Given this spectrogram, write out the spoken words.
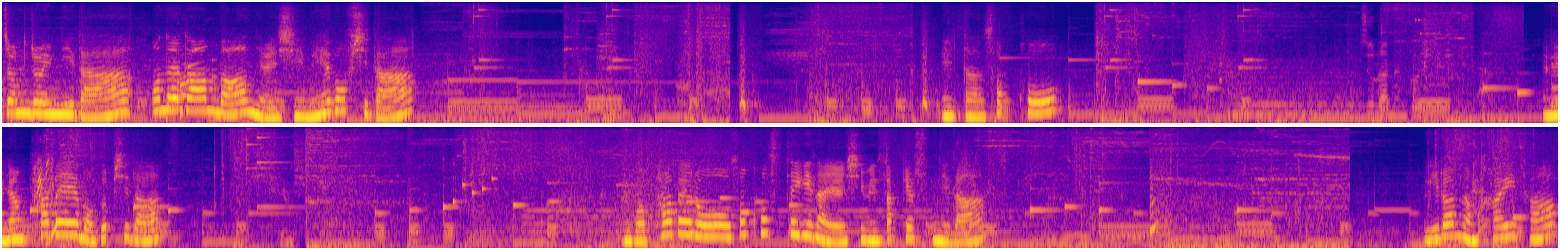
정조입니다. 오늘도 한번 열심히 해봅시다. 일단 석호. 그냥 파베 먹읍시다. 이거 파베로 석호 스택이나 열심히 쌓겠습니다. 이러면 카이사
